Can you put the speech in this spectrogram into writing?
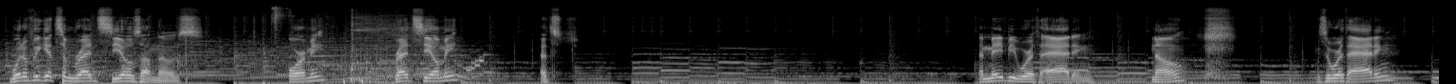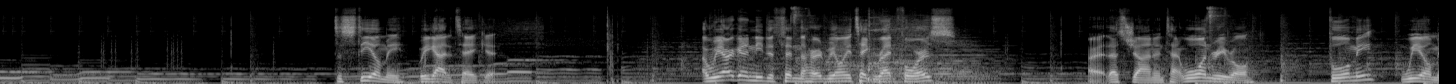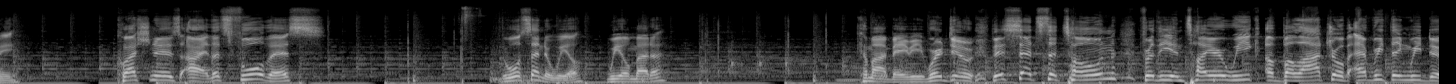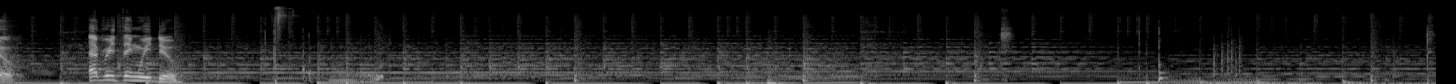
What if we get some red seals on those? For me? Red seal me? That's... That may be worth adding. No? Is it worth adding? To steal me, we gotta take it. Uh, we are gonna need to thin the herd. We only take red fours. All right, that's John and 10. One reroll. Fool me, wheel me. Question is, all right, let's fool this. We'll send a wheel. Wheel meta. Come on, baby. We're due. This sets the tone for the entire week of Balatro of everything we do. Everything we do.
